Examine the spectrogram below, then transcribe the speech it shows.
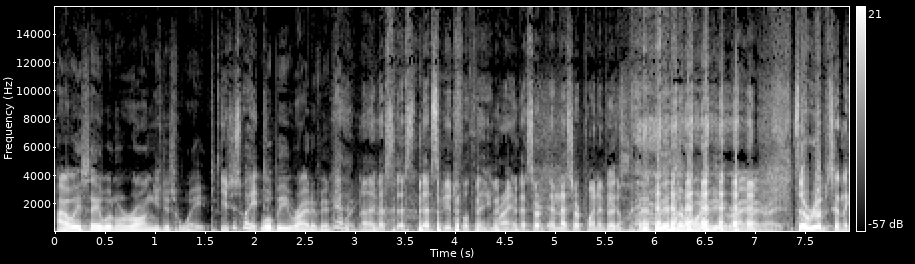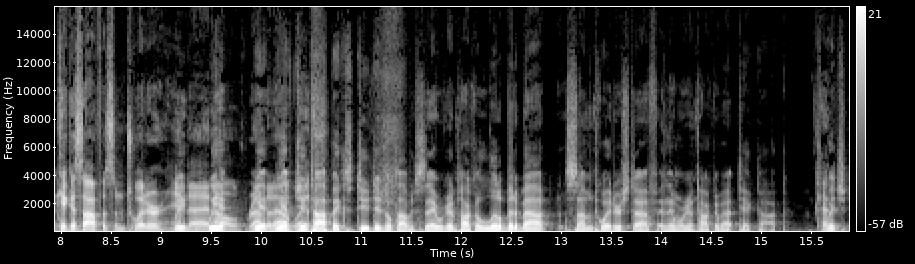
I always say when we're wrong, you just wait. You just wait. We'll be right eventually. yeah, no, and that's that's that's a beautiful thing, right? That's our and that's our point of view. that's, that's, that's our point of view. Right, right, right. So Roop's going to kick us off with some Twitter, We, and, uh, and we, I'll we, round have, it we out have two with topics, two digital topics today. We're going to talk a little bit about some Twitter stuff, and then we're going to talk about TikTok. Okay. Which,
